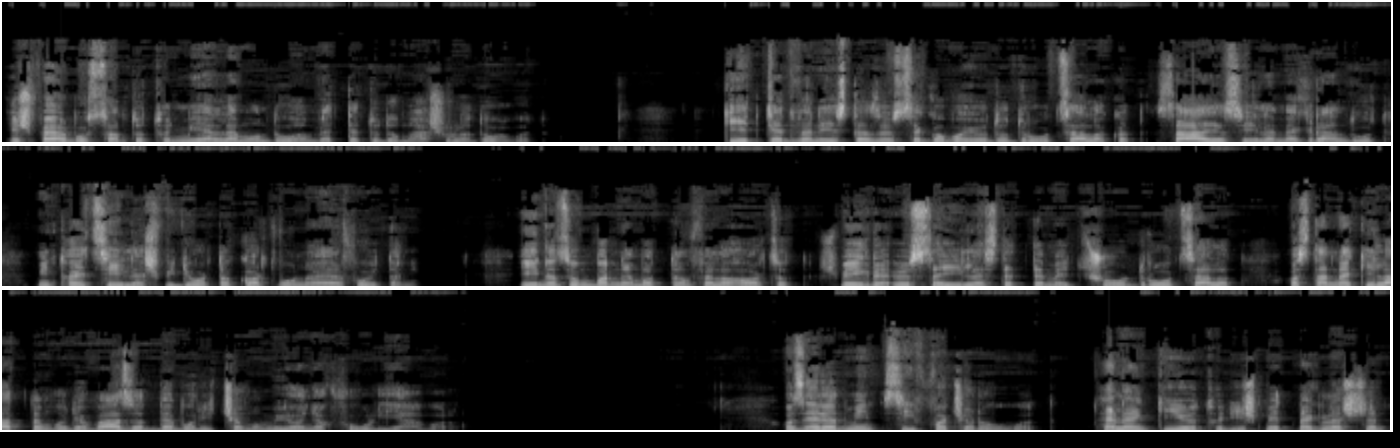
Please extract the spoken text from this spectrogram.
és felbosszantott, hogy milyen lemondóan vette tudomásul a dolgot. Két kedve nézte az összegabajodott drótszálakat, szája széle megrándult, mintha egy széles vigyort akart volna elfolytani. Én azonban nem adtam fel a harcot, s végre összeillesztettem egy sor drótszálat, aztán neki láttam, hogy a vázat beborítsam a műanyag fóliával. Az eredmény szívfacsaró volt. Helen kijött, hogy ismét meglessen,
